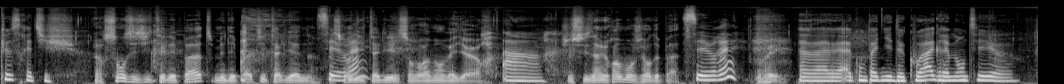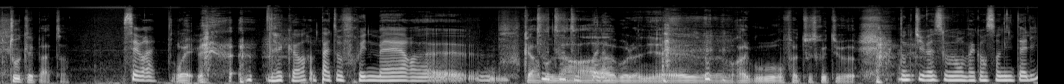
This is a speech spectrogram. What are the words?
que serais-tu? Alors sans hésiter les pâtes, mais des pâtes italiennes. Parce qu'en Italie, elles sont vraiment meilleures. Ah, Je suis un grand mangeur de pâtes. c'est vrai? Oui, Euh, Accompagné de quoi? Agrémenté euh, toutes les pâtes. C'est vrai, Oui, d'accord. Pâte aux fruits de mer. euh, tout, tout, carbonara, voilà. bolognaise, euh, ragoût, enfin tout ce que tu veux. Donc tu vas souvent en vacances en Italie?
